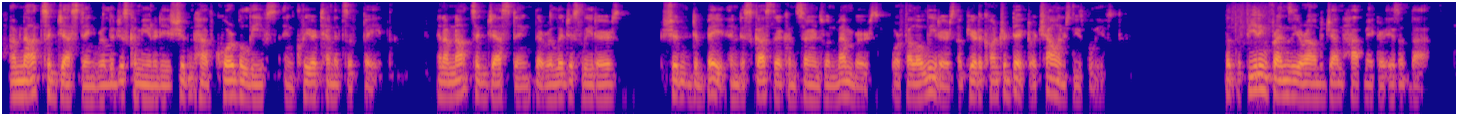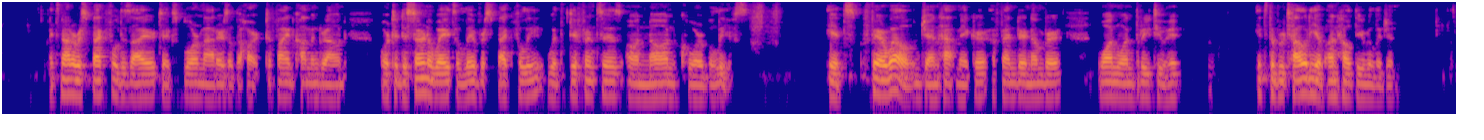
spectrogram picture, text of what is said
I'm not suggesting religious communities shouldn't have core beliefs and clear tenets of faith. And I'm not suggesting that religious leaders shouldn't debate and discuss their concerns when members or fellow leaders appear to contradict or challenge these beliefs. But the feeding frenzy around a Jen Hatmaker isn't that. It's not a respectful desire to explore matters of the heart, to find common ground, or to discern a way to live respectfully with differences on non core beliefs. It's farewell, Jen Hatmaker, offender number 11328. It's the brutality of unhealthy religion.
